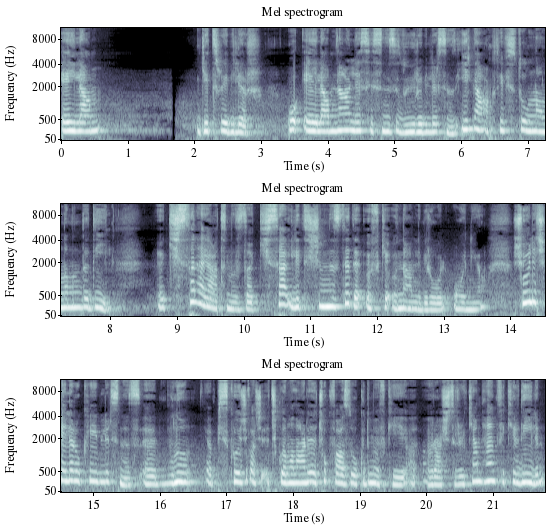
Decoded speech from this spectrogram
eylem getirebilir. O eylemlerle sesinizi duyurabilirsiniz. İlla aktivist olun anlamında değil. E, kişisel hayatınızda, kişisel iletişiminizde de öfke önemli bir rol oynuyor. Şöyle şeyler okuyabilirsiniz. E, bunu e, psikolojik açıklamalarda da çok fazla okudum öfkeyi araştırırken. Hem fikir değilim.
